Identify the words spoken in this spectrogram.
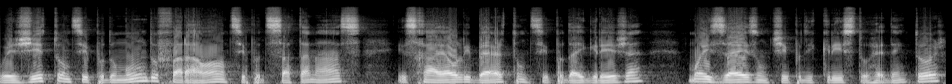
O Egito, um tipo do mundo, Faraó, um tipo de Satanás, Israel liberto, um tipo da igreja, Moisés, um tipo de Cristo Redentor,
